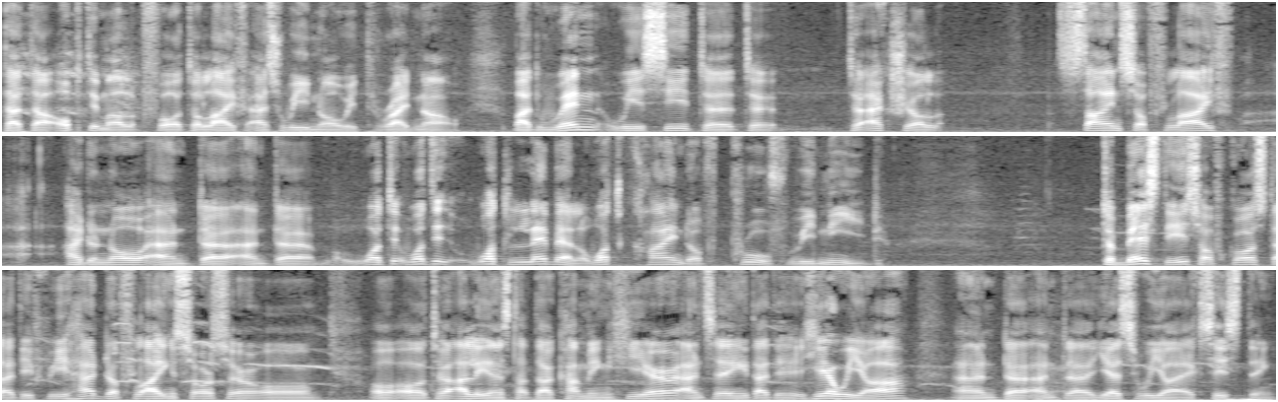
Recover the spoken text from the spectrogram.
that are optimal for the life as we know it right now. But when we see the, the, the actual signs of life I don't know, and uh, and uh, what what what level, what kind of proof we need. The best is, of course, that if we had the flying saucer or or, or the aliens that are coming here and saying that here we are and uh, and uh, yes we are existing.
